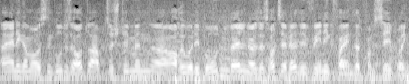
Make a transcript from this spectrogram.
einigermaßen gutes Auto abzustimmen, äh, auch über die Bodenwellen. Also es hat sich relativ wenig verändert von Sebring.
